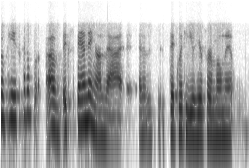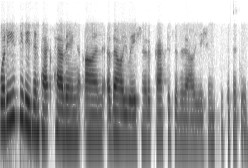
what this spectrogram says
So, Pace, kind of uh, expanding on that, and stick with you here for a moment. What do you see these impacts having on evaluation or the practice of evaluation specifically?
